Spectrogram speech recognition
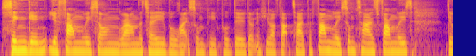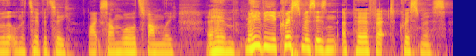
Singing your family song round the table, like some people do. Don't know if you have that type of family. Sometimes families do a little nativity like Sam Ward's family. Um, maybe your Christmas isn't a perfect Christmas.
